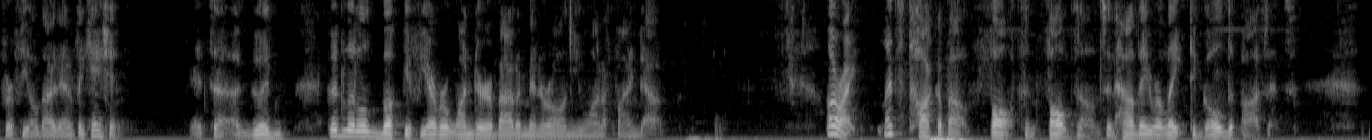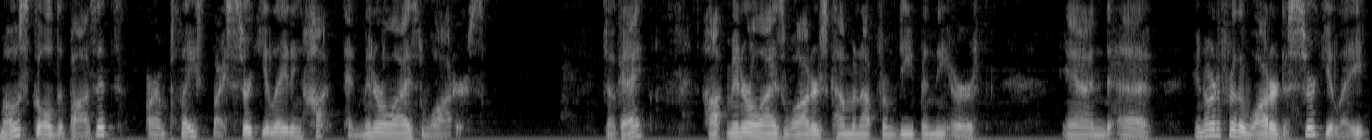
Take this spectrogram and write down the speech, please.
for field identification. It's a, a good, good little book if you ever wonder about a mineral and you want to find out. All right, let's talk about faults and fault zones and how they relate to gold deposits. Most gold deposits are emplaced by circulating hot and mineralized waters. Okay? Hot mineralized waters coming up from deep in the earth. And uh, in order for the water to circulate,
